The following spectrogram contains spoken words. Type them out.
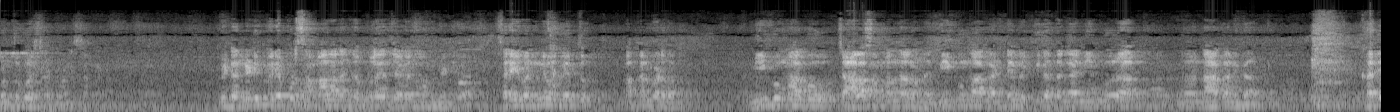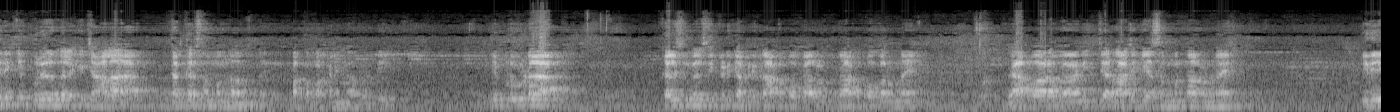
గొంతు కోసినటువంటి సంఘటన. వీటన్నిటికి మీరు ఎప్పుడు సమాధానం చెప్పలేదు జగన్మోహన్ రెడ్డి గారు. సరే ఇవన్నీ ఒక ఎత్తు. పక్కన పెడదాం. మీకు మాకు చాలా సంబంధాలు ఉన్నాయి. మీకు మాకంటే వ్యక్తిగతంగా నీకు నాకు అని కాదు. కదిరికి పులివెందులకి చాలా దగ్గర సంబంధాలు ఉంటాయి పక్క పక్కనే కాబట్టి. ఇప్పుడు కూడా కలిసిమెలిసి ఇక్కడికి అక్కడికి రాకపోకలు రాకపోకలు ఉన్నాయి. వ్యాపార వాణిజ్య రాజకీయ సంబంధాలు ఉన్నాయి. ఇది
